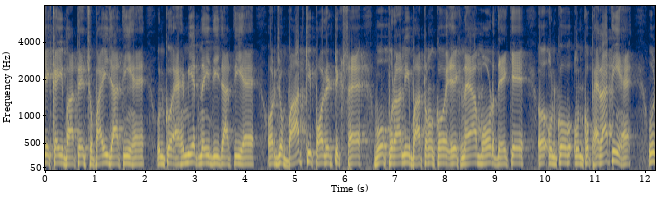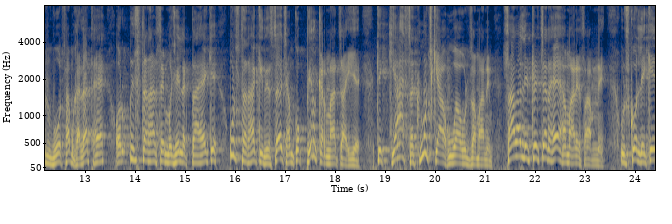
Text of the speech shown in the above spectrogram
कि कई बातें छुपाई जाती हैं, उनको अहमियत नहीं दी जाती है, और जो बात की पॉलिटिक्स है, वो पुरानी बातों को एक नया मोड़ दे के उनको उनको फैलाती हैं, उस, वो सब गलत है, और इस तरह से मुझे लगता है कि उस तरह की रिसर्च हमको फिर करना चाहिए कि क्या सचमुच क्या हुआ उस ज़माने में। सारा लिटरेचर है हमारे सामने, उसको लेके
